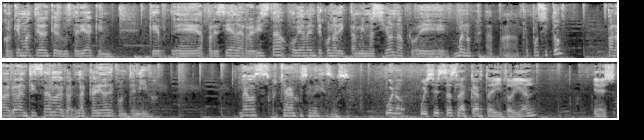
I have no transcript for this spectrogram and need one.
cualquier material que les gustaría que, que eh, apareciera en la revista, obviamente con una dictaminación, eh, bueno, a, propósito, para garantizar la, la calidad de contenido. Vamos a escuchar a José de Jesús. Bueno, pues esta es la carta editorial. Es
